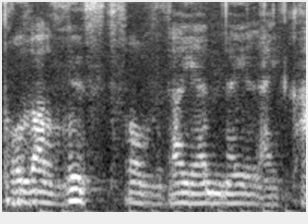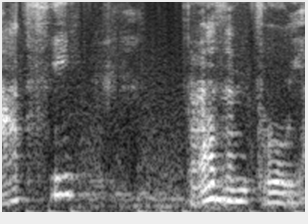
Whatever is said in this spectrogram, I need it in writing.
Towarzystwo Wzajemnej Lajkacji prezentuje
